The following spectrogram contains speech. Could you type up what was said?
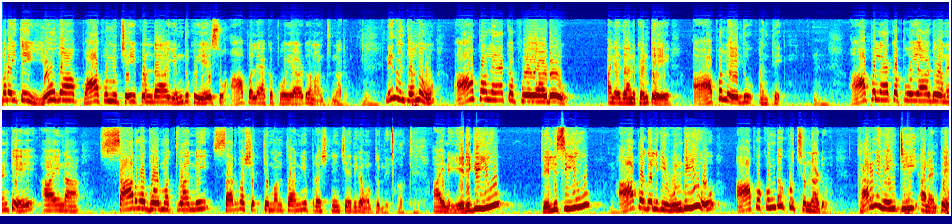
మరి అయితే యోధ పాపము చేయకుండా ఎందుకు యేసు ఆపలేకపోయాడు అని అంటున్నారు. నేను అంటాను ఆపలేకపోయాడు అనే దానికంటే ఆపలేదు అంతే. ఆపలేకపోయాడు అని అంటే ఆయన సార్వభౌమత్వాన్ని సర్వశక్తిమంతాన్ని ప్రశ్నించేదిగా ఉంటుంది. ఆయన ఎరిగియు తెలిసియు ఆపగలిగి ఉండియు ఆపకుండా కూర్చున్నాడు. కారణం ఏంటి అని అంటే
